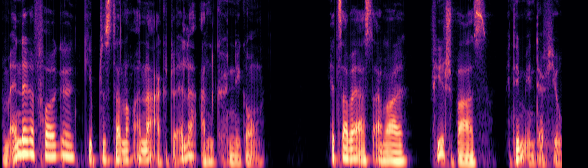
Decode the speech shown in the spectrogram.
Am Ende der Folge gibt es dann noch eine aktuelle Ankündigung. Jetzt aber erst einmal viel Spaß mit dem Interview.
